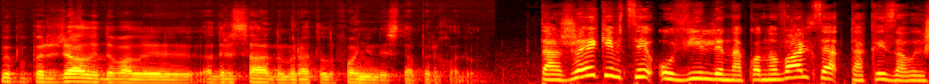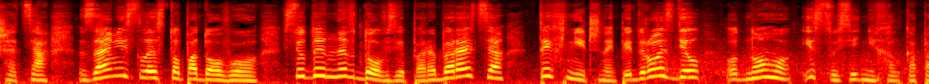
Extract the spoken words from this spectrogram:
Ми попереджали, давали адреса, номера телефонів, десь сюди переходили. Та жеківці у віллі на Коновальця таки залишаться. Замість листопадового сюди невдовзі перебереться технічний підрозділ одного із сусідніх ЛКП.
